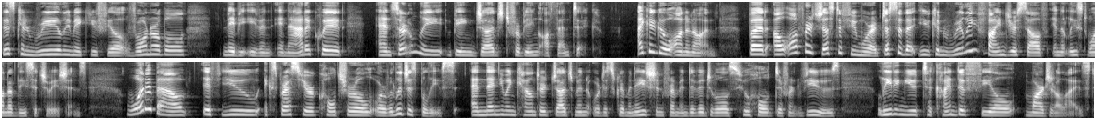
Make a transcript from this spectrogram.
This can really make you feel vulnerable, maybe even inadequate, and certainly being judged for being authentic. I could go on and on, but I'll offer just a few more just so that you can really find yourself in at least one of these situations. What about if you express your cultural or religious beliefs and then you encounter judgment or discrimination from individuals who hold different views, leading you to kind of feel marginalized?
